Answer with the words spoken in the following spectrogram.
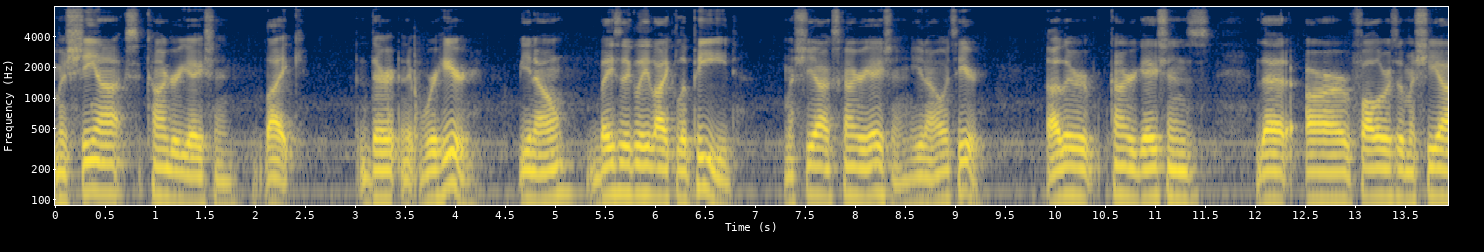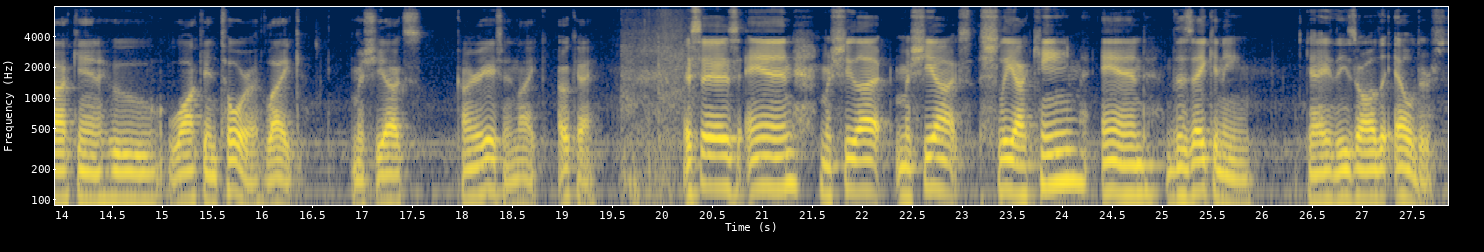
Mashiach's congregation, like they're we're here, you know, basically like Lapid, Mashiach's congregation, you know, it's here. other congregations that are followers of Mashiach and who walk in Torah, like Mashiach's congregation. Like, okay. It says, and Mashiach, Mashiach's Shliakim and the Zakanim. Okay, these are all the elders.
